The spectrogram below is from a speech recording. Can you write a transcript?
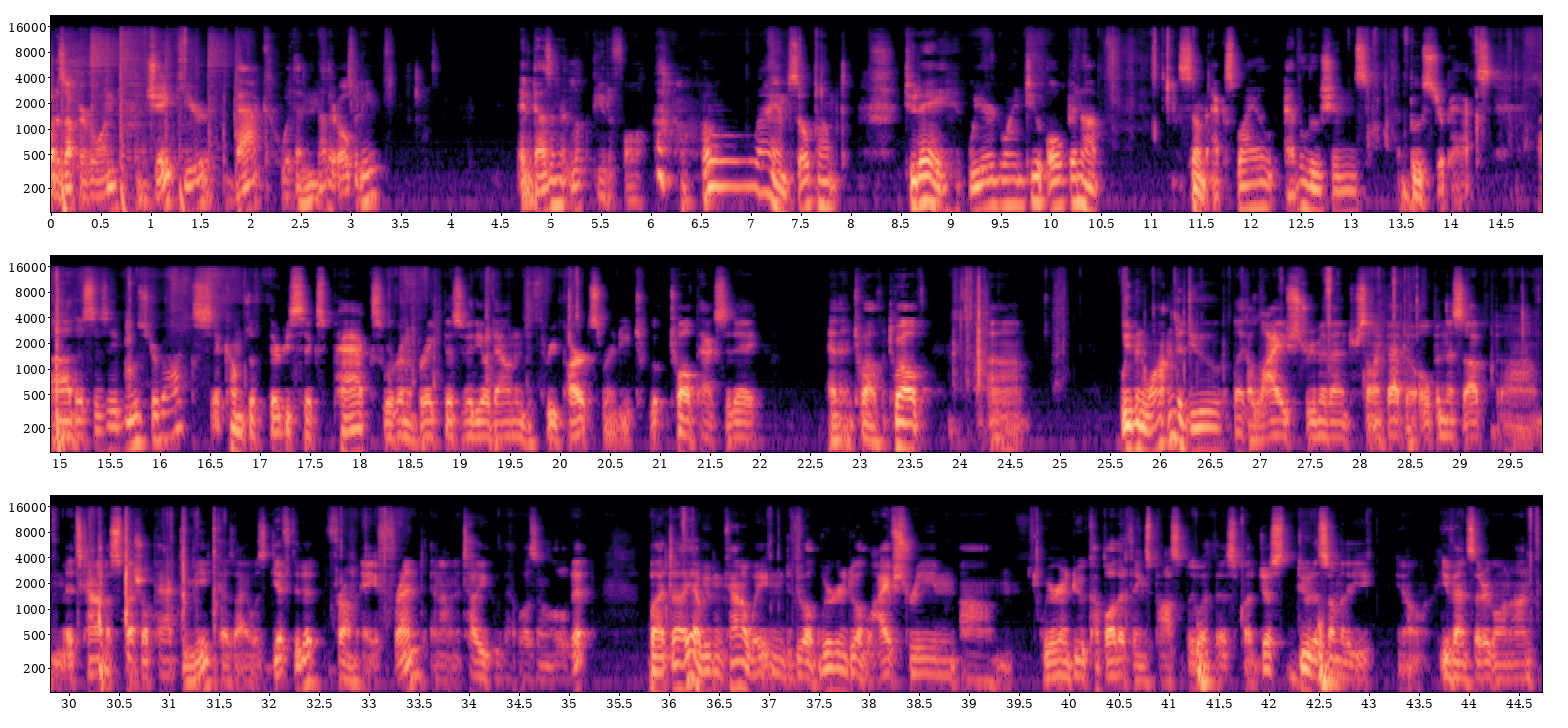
What is up, everyone? Jake here, back with another opening. And doesn't it look beautiful? Oh, I am so pumped. Today, we are going to open up some XY Evolutions booster packs. Uh, this is a booster box. It comes with 36 packs. We're going to break this video down into three parts. We're going to do 12 packs today, and then 12 and 12. Um, we've been wanting to do like a live stream event or something like that to open this up. Um, it's kind of a special pack to me because I was gifted it from a friend, and I'm going to tell you who that was in a little bit. But uh, yeah, we've been kind of waiting to do. A, we are going to do a live stream. Um, we are going to do a couple other things possibly with this, but just due to some of the you know events that are going on,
